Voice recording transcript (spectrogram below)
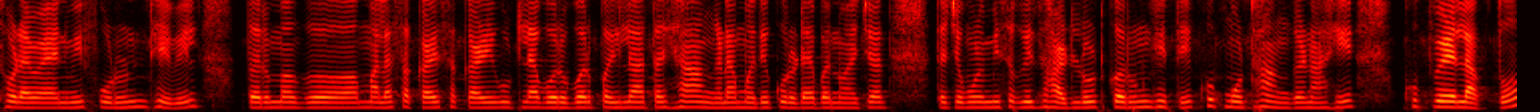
थोड्या वेळाने मी फोडून ठेवेल. तर मग मला सकाळी सकाळी उठल्याबरोबर पहिलं आता ह्या अंगणामध्ये कुरड्या बनवायच्यात त्याच्यामुळे मी सगळी झाडलोट करून घेते. खूप मोठं अंगण आहे. खूप वेळ लागतो.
